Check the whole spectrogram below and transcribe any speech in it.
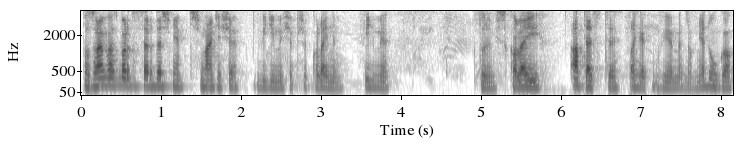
Pozdrawiam Was bardzo serdecznie. Trzymajcie się. Widzimy się przy kolejnym filmie, którymś z kolei. A testy, tak jak mówiłem, będą niedługo,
